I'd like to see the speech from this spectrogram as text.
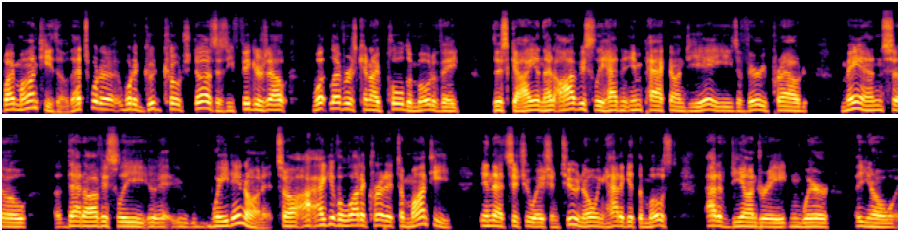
by monty though. That's what a what a good coach does is he figures out what levers can i pull to motivate this guy, and that obviously had an impact on Da. He's a very proud man, so uh, that obviously uh, weighed in on it. So I, I, give a lot of credit to Monty in that situation too, knowing how to get the most out of DeAndre Ayton. Where uh, you know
